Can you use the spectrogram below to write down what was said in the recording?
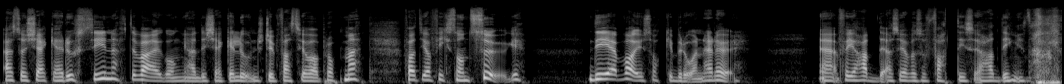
alltså, käka russin efter varje gång jag hade käkat lunch typ fast jag var proppmätt. För att jag fick sånt sug. Det var ju sockerberoende, eller hur? Eh, för jag, hade, alltså jag var så fattig så jag hade inget annat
